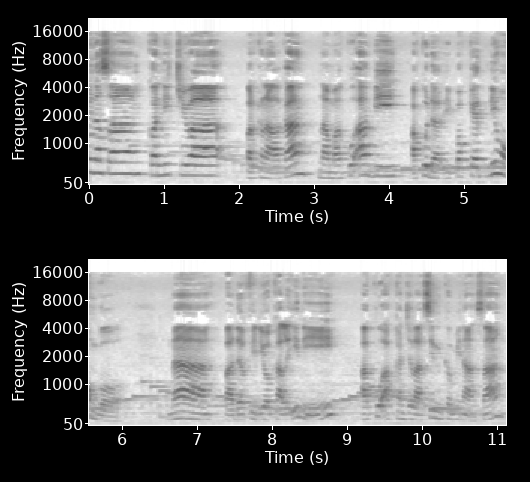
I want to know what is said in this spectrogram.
minasang, konnichiwa. Perkenalkan, namaku Abi. Aku dari Pocket Nihongo. Nah, pada video kali ini aku akan jelasin ke minasang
